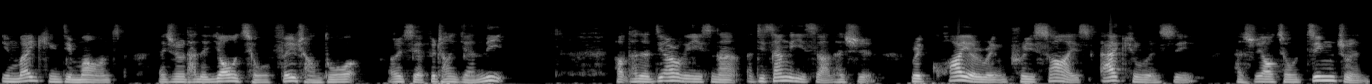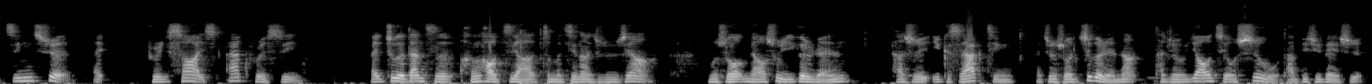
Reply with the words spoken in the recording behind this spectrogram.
in making demands，那就是它的要求非常多，而且非常严厉。好，它的第二个意思呢，第三个意思啊，它是 requiring precise accuracy，它是要求精准、精确。哎，precise accuracy，哎，这个单词很好记啊，怎么记呢？就是这样，我们说描述一个人。他是 exacting，也就是说这个人呢，他就要求事物，他必须得是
